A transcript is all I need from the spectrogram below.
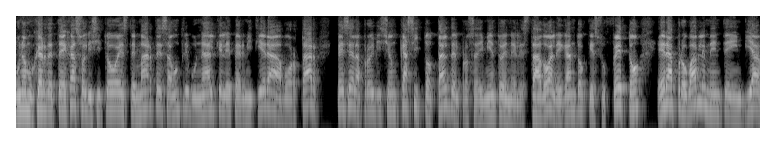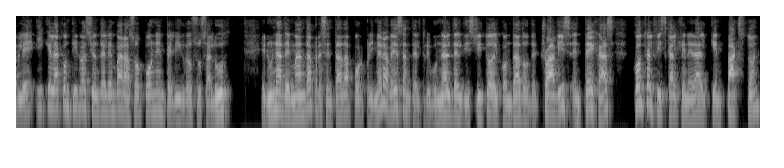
Una mujer de Texas solicitó este martes a un tribunal que le permitiera abortar pese a la prohibición casi total del procedimiento en el estado, alegando que su feto era probablemente inviable y que la continuación del embarazo pone en peligro su salud. En una demanda presentada por primera vez ante el Tribunal del Distrito del Condado de Travis, en Texas, contra el fiscal general Ken Paxton,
